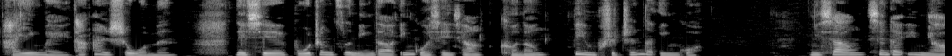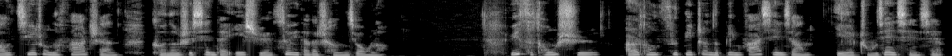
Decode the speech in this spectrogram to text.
还因为它暗示我们。那些不正自明的因果现象，可能并不是真的因果。你像现代疫苗接种的发展，可能是现代医学最大的成就了。与此同时，儿童自闭症的并发现象也逐渐显现。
